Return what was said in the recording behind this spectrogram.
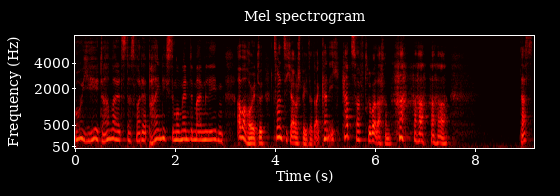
Oh je, damals, das war der peinlichste Moment in meinem Leben. Aber heute, 20 Jahre später, da kann ich herzhaft drüber lachen. Ha, ha, ha, ha. Das,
